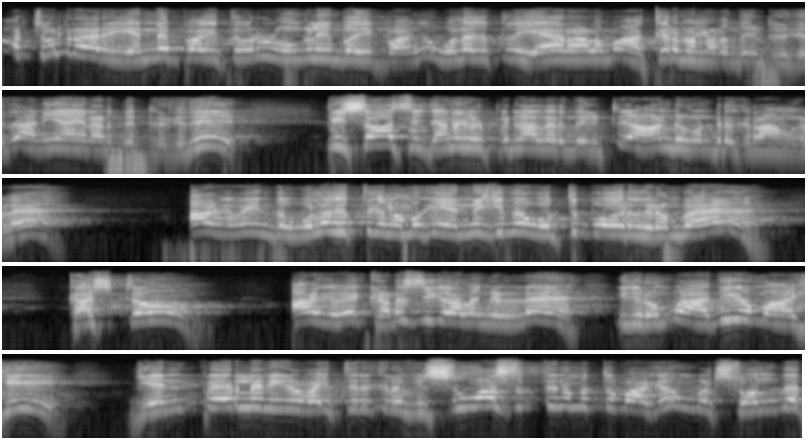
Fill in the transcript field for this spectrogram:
அவர் சொல்கிறாரு என்னை பகைத்தவர்கள் உங்களையும் பதிப்பாங்க. உலகத்தில் ஏராளமாக அக்கிரமம் நடந்துகிட்டு இருக்குது அநியாயம் நடந்துட்டு இருக்குது. பிசாசு ஜனங்கள் பின்னால் இருந்துக்கிட்டு ஆண்டு கொண்டிருக்கிறாங்கள ஆகவே இந்த உலகத்துக்கு நமக்கு என்னைக்குமே ஒத்து போகிறது ரொம்ப கஷ்டம். ஆகவே கடைசி காலங்களில் இது ரொம்ப அதிகமாகி என் பேரில் நீங்கள் வைத்திருக்கிற விசுவாசத்து நிமித்தமாக உங்கள் சொந்த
